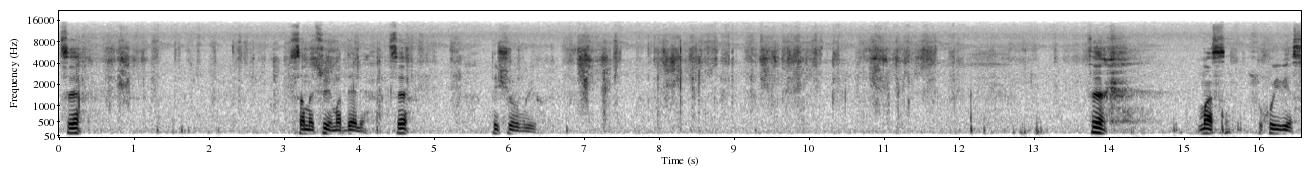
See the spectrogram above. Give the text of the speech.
Це саме цієї моделі. Це 1000 рублів. Так, масса, сухой вес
